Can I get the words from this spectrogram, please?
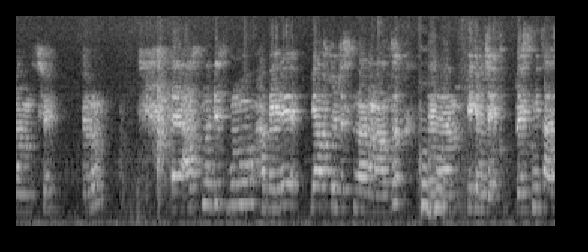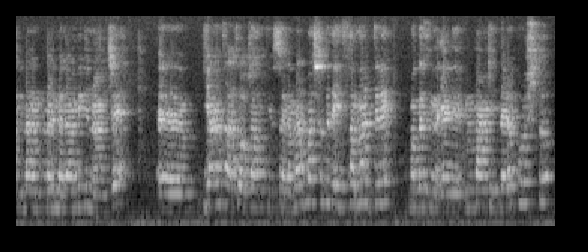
Anlatıyorum. Ee, aslında biz bunu haberi bir hafta öncesinden aldık. Ee, bir gün önce, resmi tatilden dönmeden bir gün önce e, yarın tatil olacak diye söylemler başladı ve insanlar direkt magazine yani marketlere koştu.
